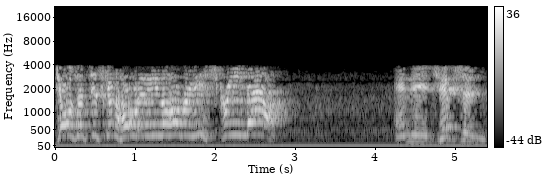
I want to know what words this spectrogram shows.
Joseph just couldn't hold it any longer. He screamed out. And the Egyptian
